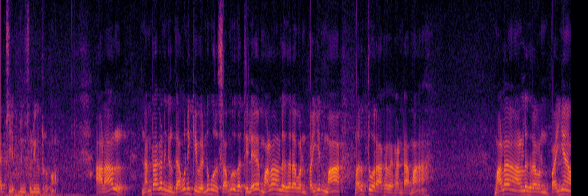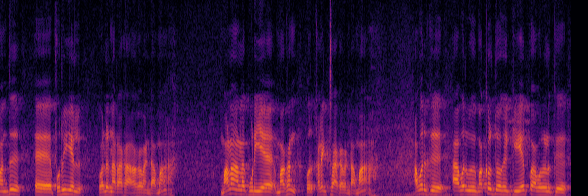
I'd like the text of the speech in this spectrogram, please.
ஆச்சு இப்படின்னு சொல்லிக்கிட்டு இருக்கோம். ஆனால் நன்றாக நீங்கள் கவனிக்க வேண்டும் ஒரு சமூகத்திலே மலம் அழுகிறவன் பையன் மா மருத்துவராக வேண்டாமா? மலம் அழுகிறவன் பையன் வந்து பொறியியல் வல்லுநராக ஆக வேண்டாமா? மலம் அள்ளக்கூடிய மகன் ஒரு கலெக்டராக வேண்டாமா? அவருக்கு அவர் மக்கள் தொகைக்கு ஏற்ப அவர்களுக்கு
